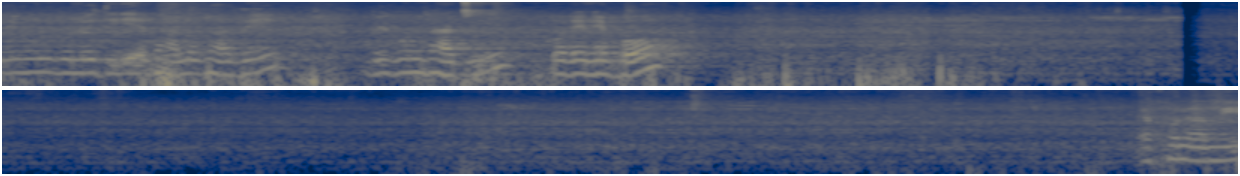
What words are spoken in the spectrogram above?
বেগুনগুলো দিয়ে ভালোভাবে বেগুন ভাজি করে নেব। এখন আমি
